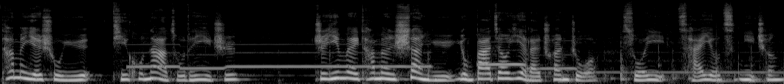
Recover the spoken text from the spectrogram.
他们也属于提库纳族的一支。只因为他们善于用芭蕉叶来穿着，所以才有此昵称。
